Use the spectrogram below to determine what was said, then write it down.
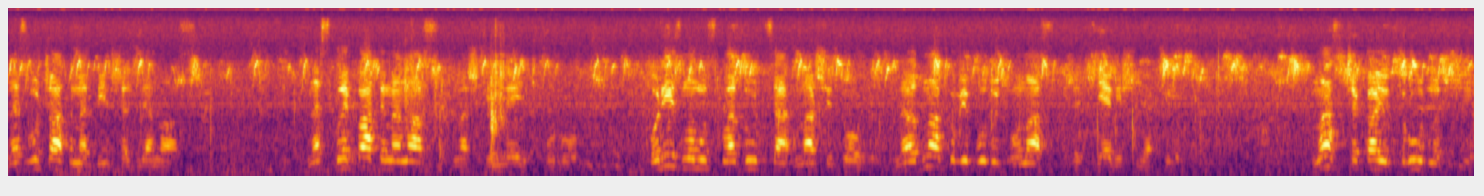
не звучатиме більше для нас, не скликатиме нас на шкільний урок. По-різному складуться наші долі, неоднакові будуть у нас життєві шляхи. Нас чекають труднощі,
